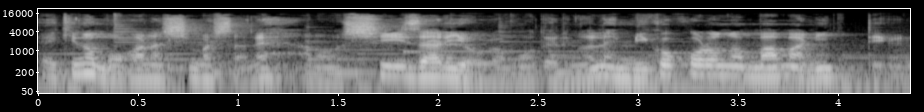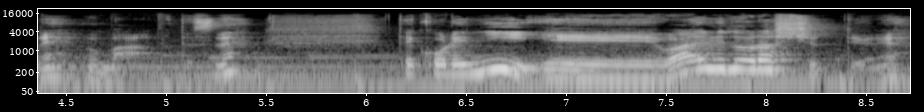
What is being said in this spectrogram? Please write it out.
えー昨日もお話ししましたね。あのシーザリオがモデルのね「見心のままに」っていうね馬ですね。でこれに、えーワイルドラッシュっていうね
